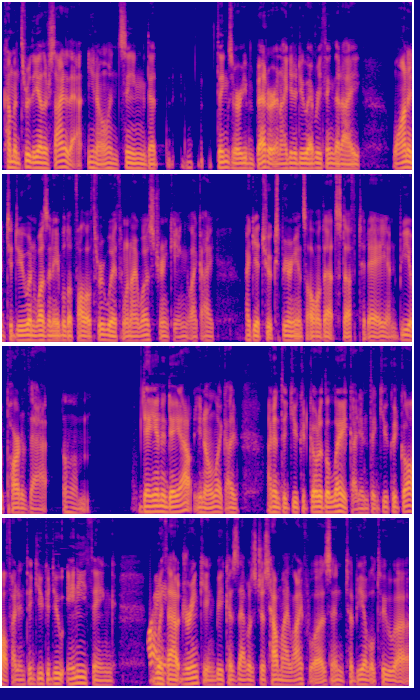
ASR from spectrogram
coming through the other side of that, you know, and seeing that things are even better, and I get to do everything that I wanted to do and wasn't able to follow through with when I was drinking. Like I, I get to experience all of that stuff today and be a part of that um, day in and day out. You know, like I, I didn't think you could go to the lake. I didn't think you could golf. I didn't think you could do anything Right. without drinking because that was just how my life was. And to be able to uh,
